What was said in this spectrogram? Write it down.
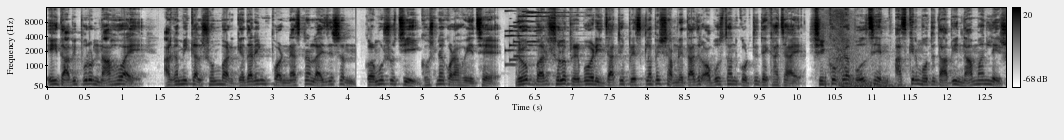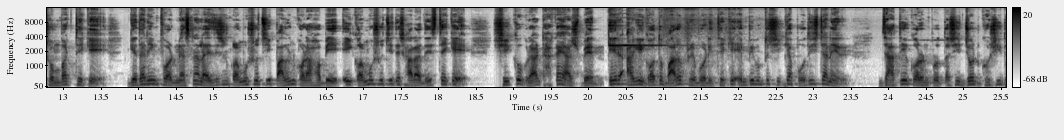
এই দাবি পূরণ না হওয়ায় আগামীকাল সোমবার গ্যাদারিং ফর ন্যাশনালাইজেশন কর্মসূচি ঘোষণা করা হয়েছে। রোববার ষোলো ফেব্রুয়ারি জাতীয় প্রেস ক্লাবের সামনে তাদের অবস্থান করতে দেখা যায়। শিক্ষকরা বলছেন, আজকের মধ্যে দাবি না মানলে সোমবার থেকে গ্যাদারিং ফর ন্যাশনালাইজেশন কর্মসূচি পালন করা হবে। এই কর্মসূচিতে সারা দেশ থেকে শিক্ষকরা ঢাকায় আসবেন। এর আগে গত বারো ফেব্রুয়ারি থেকে এমপিভুক্ত শিক্ষা প্রতিষ্ঠানের জাতীয়করণ প্রত্যাশী জোট ঘোষিত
